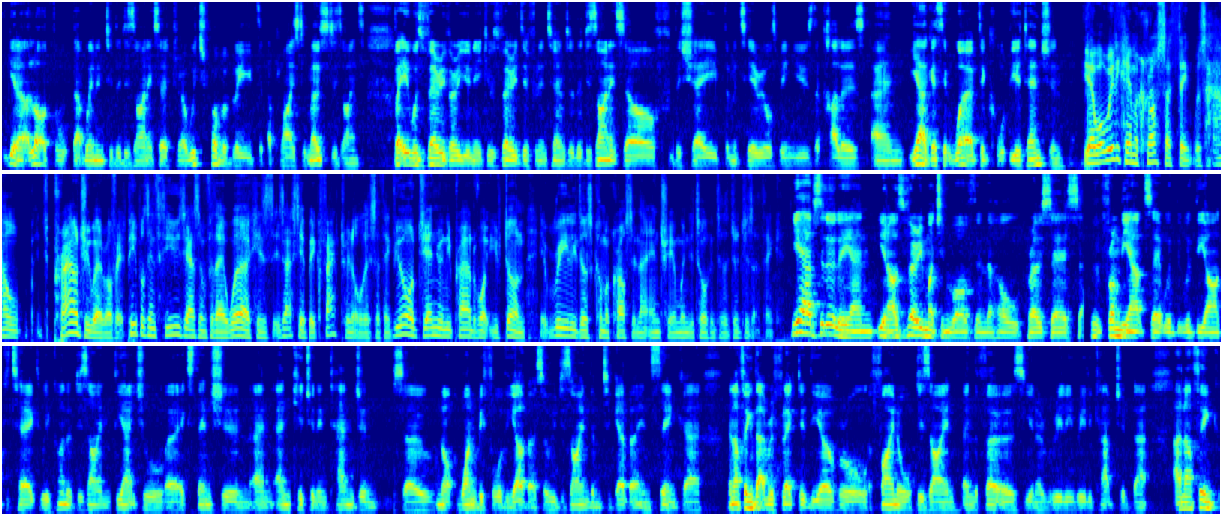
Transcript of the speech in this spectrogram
you know, a lot of thought that went into the design, etc., which probably applies to most designs. But it was very, very unique. It was very different in terms of the design itself, the shape, the materials being used, the colors. And yeah, I guess it worked. It caught the attention. Yeah, what really came across, I think, was how proud you were of it. People's enthusiasm for their work is, is actually a big factor in all this, I think. If you're genuinely proud of what you've done, it really does come across in that entry and when you're talking to the judges, I think. Yeah, absolutely. And, you know, I was very much involved in the whole process. From the outset with with the architect, we kind of designed the actual uh, extension and, and kitchen in tangent so not one before the other. So we designed them together in sync. Uh, and I think that reflected the overall final design and the photos, you know, really, really captured that. And I think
